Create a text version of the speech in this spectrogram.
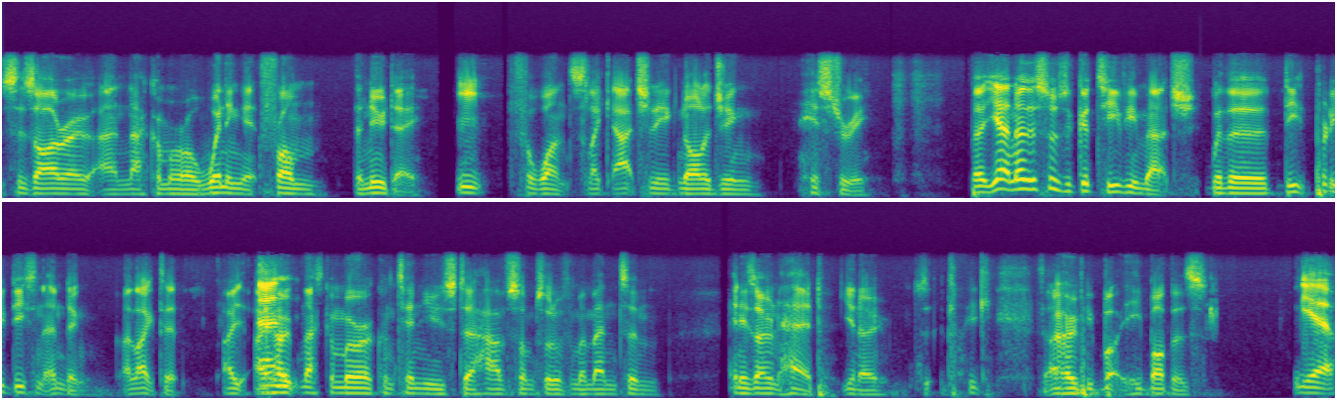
Cesaro and Nakamura winning it from the New Day Mm. for once, like actually acknowledging history. But yeah, no, this was a good TV match with a de- pretty decent ending. I liked it. I, I And- hope Nakamura continues to have some sort of momentum in his own head. You know, like I hope he bo- he bothers. Yeah,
